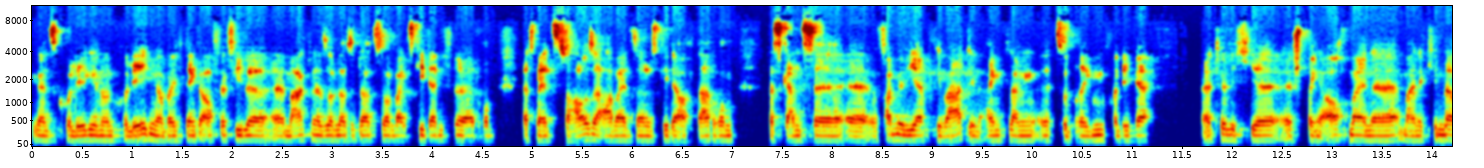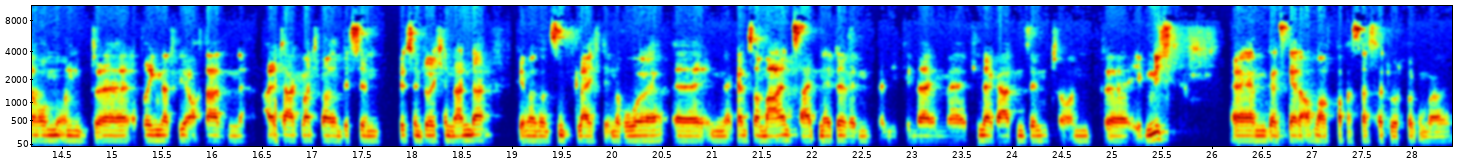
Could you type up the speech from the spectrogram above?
die ganzen Kolleginnen und Kollegen, aber ich denke auch für viele äh, Makler eine Sondersituation, weil es geht ja nicht nur darum, dass man jetzt zu Hause arbeitet, sondern es geht ja auch darum, das Ganze äh, familiär, privat in Einklang äh, zu bringen. Von dem her natürlich hier äh, springen auch meine, meine Kinder rum und äh, bringen natürlich auch da den Alltag manchmal ein bisschen, bisschen durcheinander, den man sonst vielleicht in Ruhe äh, in ganz normalen Zeiten hätte, wenn, wenn die Kinder im äh, Kindergarten sind und äh, eben nicht ähm, ganz gerne auch mal auf Papas Tastatur drücken wollen.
